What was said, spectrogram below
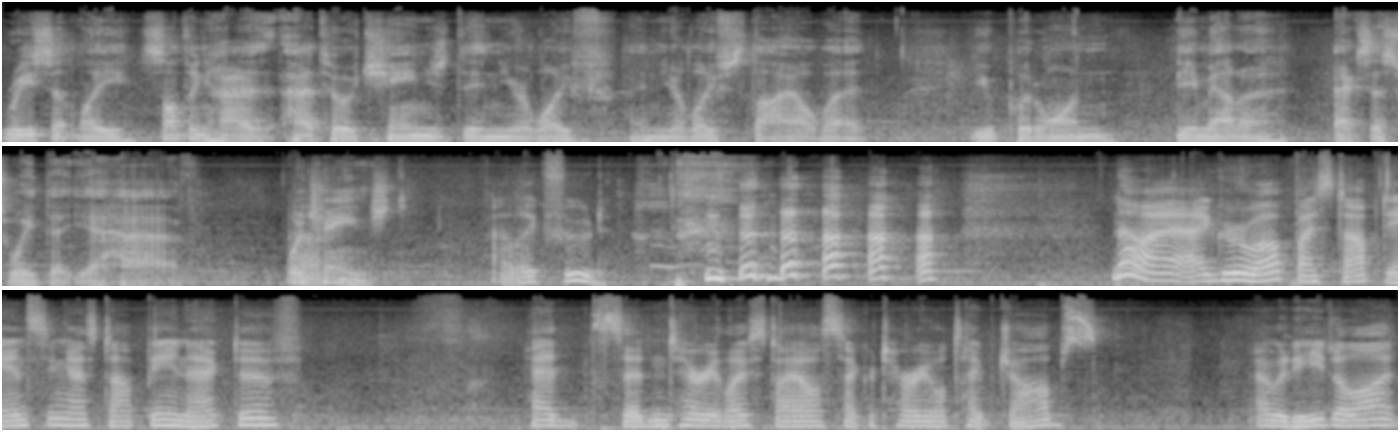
recently, something had had to have changed in your life and your lifestyle that you put on the amount of excess weight that you have. What Uh, changed? I like food. no, I, I grew up. I stopped dancing. I stopped being active. Had sedentary lifestyle, secretarial type jobs. I would eat a lot.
